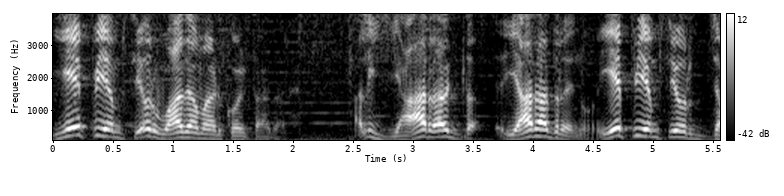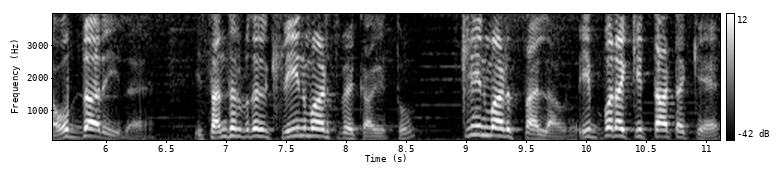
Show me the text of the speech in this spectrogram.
ಎ ಪಿ ಎಂ ಸಿ ಅವರು ವಾದ ಮಾಡ್ಕೊಳ್ತಾ ಇದ್ದಾರೆ. ಅಲ್ಲಿ ಯಾರಾದ ಯಾರಾದ್ರೇನು, ಎ ಪಿ ಎಂ ಸಿ ಅವ್ರ ಜವಾಬ್ದಾರಿ ಇದೆ. ಈ ಸಂದರ್ಭದಲ್ಲಿ ಕ್ಲೀನ್ ಮಾಡಿಸ್ಬೇಕಾಗಿತ್ತು. ಕ್ಲೀನ್ ಮಾಡಿಸ್ತಾ ಇಲ್ಲ ಅವರು. ಇಬ್ಬರ ಕಿತ್ತಾಟಕ್ಕೆ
